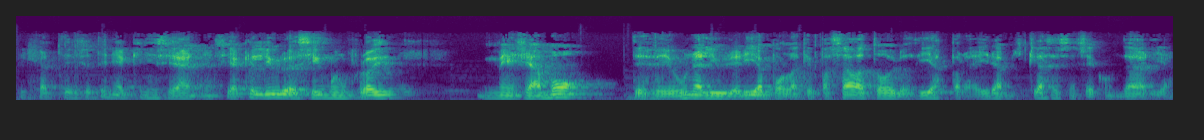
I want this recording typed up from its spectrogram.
Fíjate, yo tenía 15 años y aquel libro de Sigmund Freud me llamó desde una librería por la que pasaba todos los días para ir a mis clases en secundaria.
